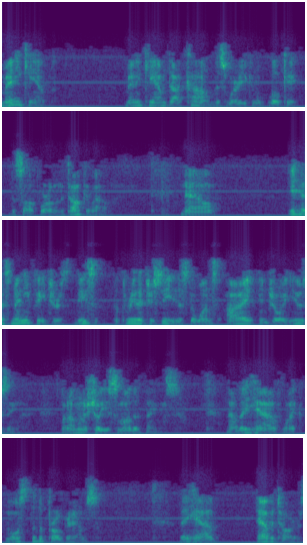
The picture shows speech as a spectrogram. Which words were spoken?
ManyCam. Manycam.com is where you can locate the software I'm going to talk about. Now, it has many features. These, the three that you see, is the ones I enjoy using. But I'm going to show you some other things. Now they have, like most of the programs, they have avatars,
